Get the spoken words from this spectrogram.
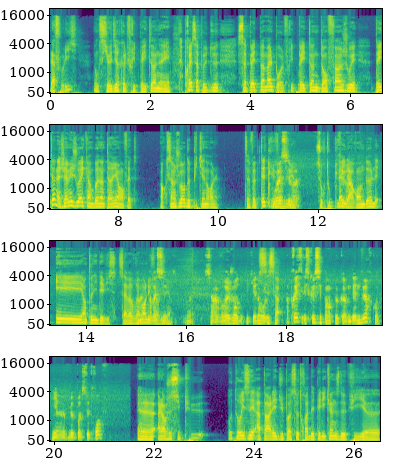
la folie. Donc ce qui veut dire que le Fred Payton est après ça peut ça peut être pas mal pour le Fred Payton d'enfin jouer. Payton a jamais joué avec un bon intérieur en fait. Alors que c'est un joueur de pick and roll. Ça va peut-être lui faire du bien. Vrai. Surtout que là il a Randall et Anthony Davis. Ça va vraiment lui ah bah faire du bien. C'est un vrai joueur de pick and roll. C'est ça. Après est-ce que c'est pas un peu comme Denver quoi? Il y a le poste 3. Euh, alors je suis plus autorisé à parler du poste 3 des Pelicans depuis euh,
